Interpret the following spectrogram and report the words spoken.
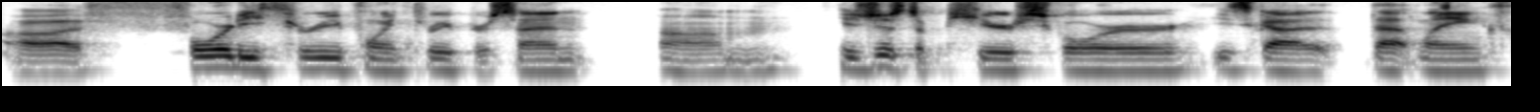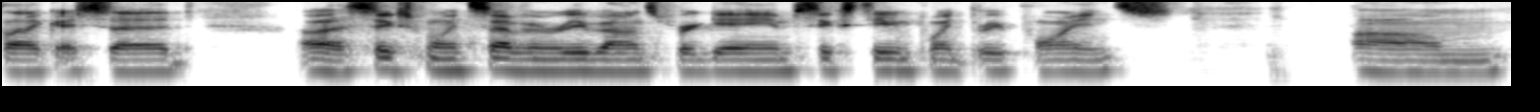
uh, 43.3%. Um, he's just a pure scorer. He's got that length, like I said, uh, 6.7 rebounds per game, 16.3 points. Um,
